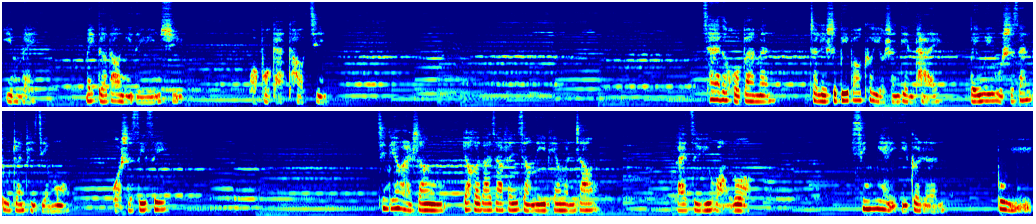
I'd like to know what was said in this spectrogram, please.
因为没得到你的允许，我不敢靠近。亲爱的伙伴们，这里是背包客有声电台北纬五十三度专题节目，我是 C C。今天晚上要和大家分享的一篇文章，来自于网络。心念一个人，不语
